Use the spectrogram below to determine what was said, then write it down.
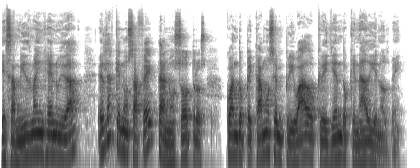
Esa misma ingenuidad es la que nos afecta a nosotros cuando pecamos en privado creyendo que nadie nos ve.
